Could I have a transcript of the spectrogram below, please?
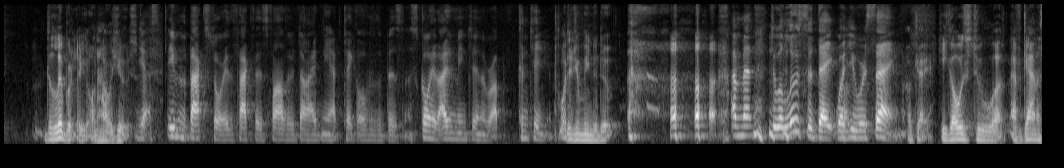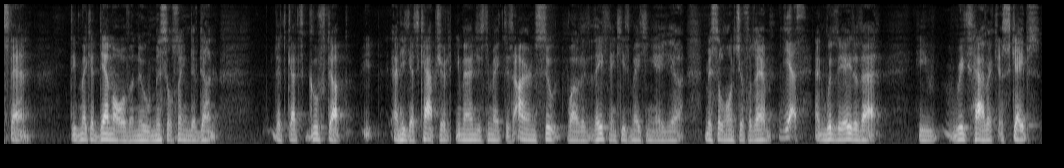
deliberately on Howard Hughes. Yes. Even the backstory, the fact that his father died and he had to take over the business. Go ahead. I didn't mean to interrupt. Continue. What did you mean to do? I meant to elucidate what you were saying. Okay. He goes to uh, Afghanistan to make a demo of a new missile thing they've done that gets goofed up and he gets captured. He manages to make this iron suit while they think he's making a uh, missile launcher for them. Yes. And with the aid of that, he wreaks havoc, escapes,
